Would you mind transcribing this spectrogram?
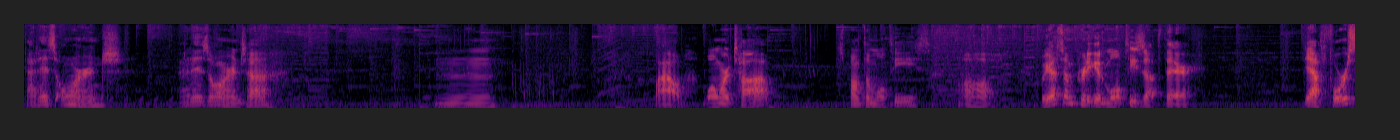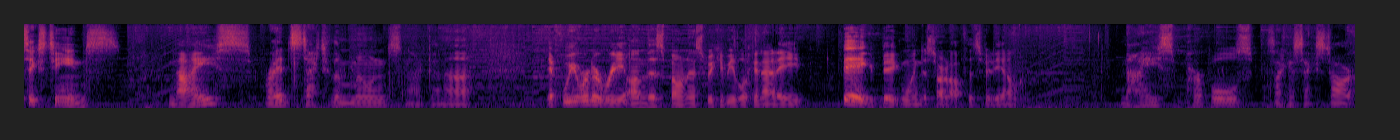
That is orange. That is orange, huh? Hmm. Wow. One more top. Bump the multis. Oh, we got some pretty good multis up there. Yeah, 416s. Nice. Red stack to the moon. It's not gonna... If we were to re on this bonus, we could be looking at a big, big win to start off this video. Nice. Purples. Second stack star.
